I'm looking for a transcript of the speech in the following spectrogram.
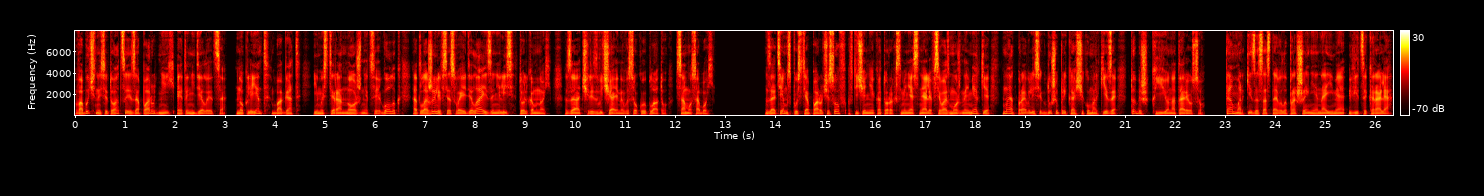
В обычной ситуации за пару дней это не делается. Но клиент богат, и мастера ножниц и иголок отложили все свои дела и занялись только мной. За чрезвычайно высокую плату, само собой. Затем, спустя пару часов, в течение которых с меня сняли всевозможные мерки, мы отправились к душеприказчику Маркизы, то бишь к ее нотариусу. Там Маркиза составила прошение на имя вице-короля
